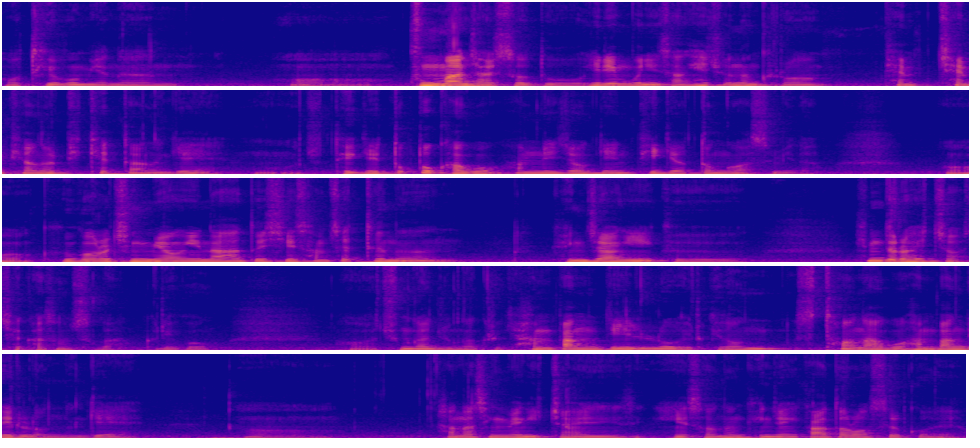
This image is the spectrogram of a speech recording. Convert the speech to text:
어떻게 보면은 어, 국만 잘 써도 1인분 이상 해주는 그런 챔, 챔피언을 픽했다는 게 어, 되게 똑똑하고 합리적인 픽이었던 것 같습니다. 어, 그거를 증명이나 하듯이 3세트는 굉장히 그 힘들어 했죠. 제카 선수가. 그리고 어, 중간중간 그렇게 한방 딜로 이렇게 넣, 스턴하고 한방 딜을 넣는 게 어, 하나 생명 입장에서는 굉장히 까다로웠을 거예요.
